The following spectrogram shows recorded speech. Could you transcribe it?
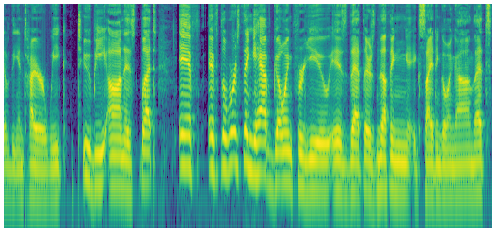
of the entire week to be honest, but if if the worst thing you have going for you is that there's nothing exciting going on, that's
